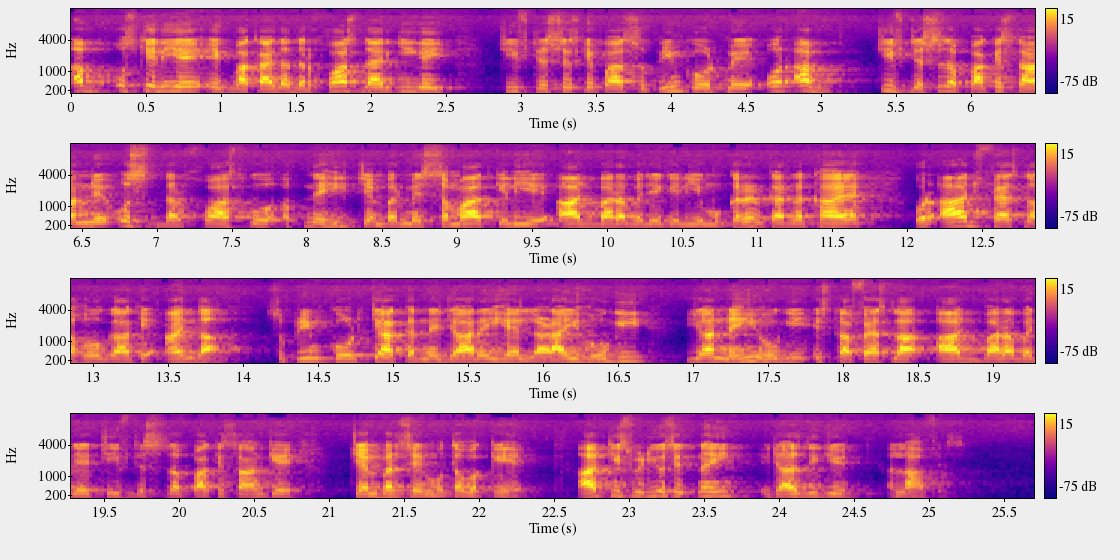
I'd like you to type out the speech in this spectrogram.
अब उसके लिए एक बाकायदा दरख्वास्त दायर की गई चीफ जस्टिस के पास सुप्रीम कोर्ट में और अब चीफ जस्टिस ऑफ़ पाकिस्तान ने उस दरख्वास्त को अपने ही चैम्बर में समात के लिए आज 12 बजे के लिए मुकर कर रखा है और आज फैसला होगा कि आइंदा सुप्रीम कोर्ट क्या करने जा रही है, लड़ाई होगी या नहीं होगी, इसका फैसला आज 12 बजे चीफ जस्टिस ऑफ़ पाकिस्तान के चैम्बर से मुतव है। आज की इस वीडियो से इतना ही। इजाज़त दीजिए। अल्लाह हाफिज़।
